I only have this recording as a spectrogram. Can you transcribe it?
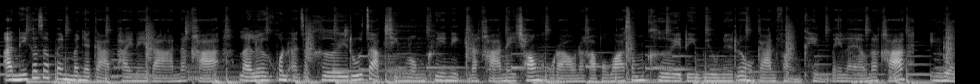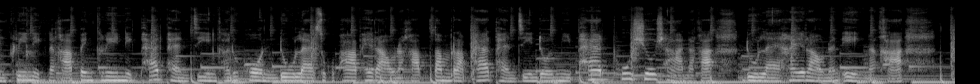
อันนี้ก็จะเป็นบรรยากาศภายในร้านนะคะ หลายๆคนอาจจะเคยรู้จักชิงลงคลินิกนะคะ ในช่องของเรานะคะ เพราะว่าส้มเคยรีวิวในเรื่องของการฝังเข็มไปแล้วนะคะชิงลงคลินิกนะคะ เป็นคลินิกแพทย์แผนจีนค่ะทุกคนดูแลสุขภาพให้เรานะคะตำรับแพทย์แผนจีนโดยมีแพทย์ผู้เชี่ยวชาญนะคะ ดูแลให้เรานั่นเองนะคะ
